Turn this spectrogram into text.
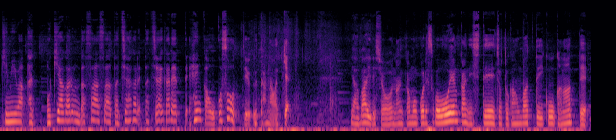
君は起き上がるんだ。さあさあ立ち上がれ。立ち上がれ。って変化を起こそう。っていう歌なわけ。やばいでしょ。なんかもうこれすごい応援歌にしてちょっと頑張っていこうかなって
